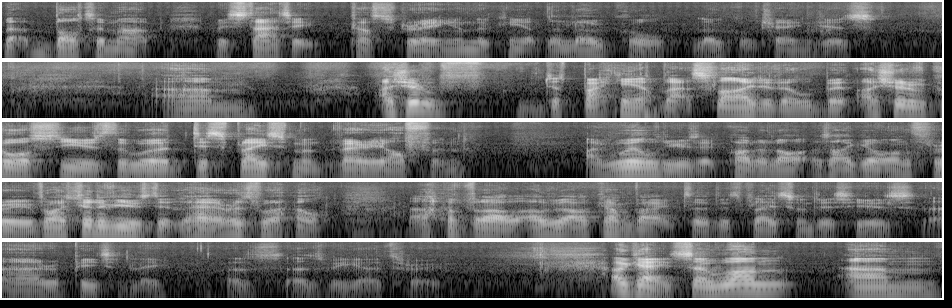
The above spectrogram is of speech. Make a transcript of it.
bottom up with static clustering and looking at the local local changes. Um, I should have, just backing up that slide a little bit, I should of course use the word displacement very often I will use it quite a lot as I go on through, but I should have used it there as well. Uh, but I'll, I'll, I'll, come back to displacement issues uh, repeatedly as, as we go through. Okay, so one, um,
